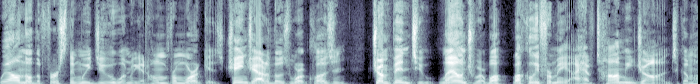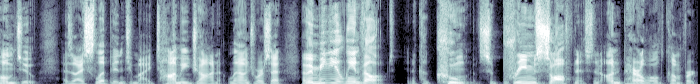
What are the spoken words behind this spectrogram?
we all know the first thing we do when we get home from work is change out of those work clothes and jump into loungewear. Well, luckily for me, I have Tommy John to come home to. As I slip into my Tommy John loungewear set, I'm immediately enveloped in a cocoon of supreme softness and unparalleled comfort.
